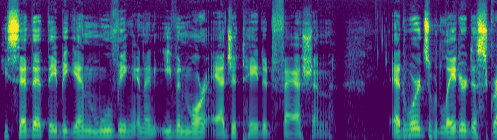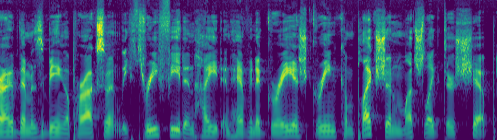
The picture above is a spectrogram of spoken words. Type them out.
he said that they began moving in an even more agitated fashion. Edwards would later describe them as being approximately three feet in height and having a grayish green complexion, much like their ship.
